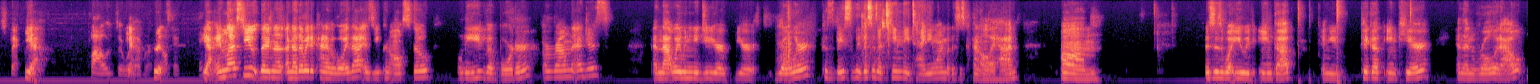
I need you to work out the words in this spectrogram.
specks. yeah. Clouds or whatever. it's- Okay. Yeah, unless you, there's a- another way to kind of avoid that is you can also leave a border around the edges. And that way, when you do your, your roller, because basically this is a teeny tiny one, but this is kind of all I had. Um, this is what you would ink up and you pick up ink here and then roll it out.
